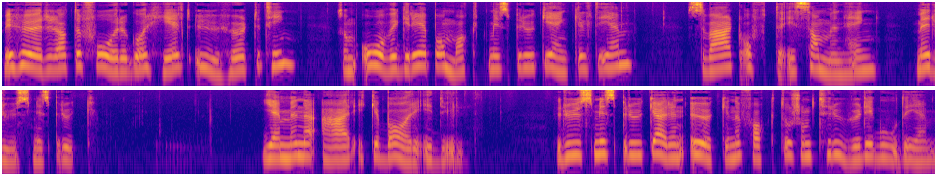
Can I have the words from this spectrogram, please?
Vi hører at det foregår helt uhørte ting, som overgrep og maktmisbruk i enkelte hjem, svært ofte i sammenheng med rusmisbruk. Hjemmene er ikke bare idyll. Rusmisbruket er en økende faktor som truer de gode hjem.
